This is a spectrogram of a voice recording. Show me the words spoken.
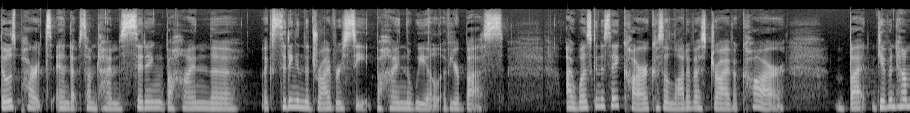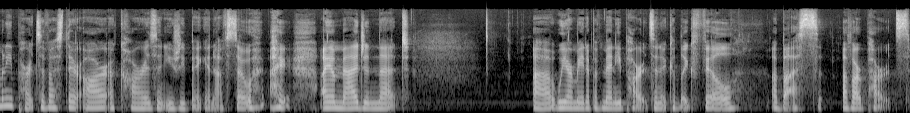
those parts end up sometimes sitting behind the, like sitting in the driver's seat behind the wheel of your bus I was going to say car because a lot of us drive a car, But given how many parts of us there are, a car isn't usually big enough. So I, I imagine that uh, we are made up of many parts and it could like fill a bus of our parts.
